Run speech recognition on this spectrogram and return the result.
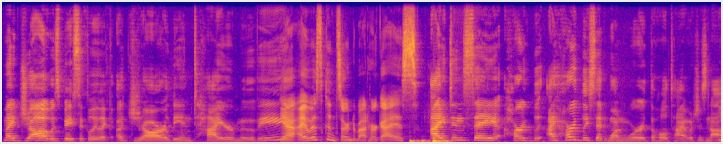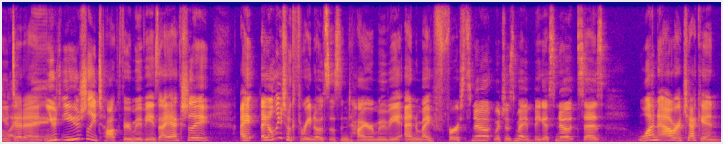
my jaw was basically like ajar the entire movie. Yeah, I was concerned about her, guys. I didn't say hardly I hardly said one word the whole time, which is not You like didn't. me. You, you usually talk through movies. I actually, I, I only took three notes this entire movie, and my first note, which is my biggest note, says one hour check-in.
